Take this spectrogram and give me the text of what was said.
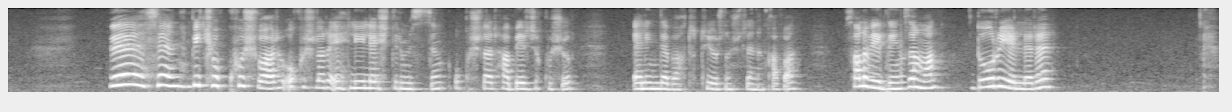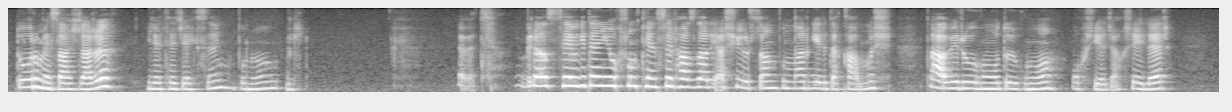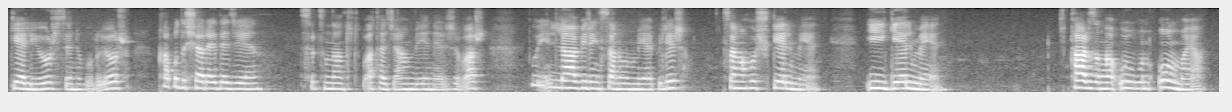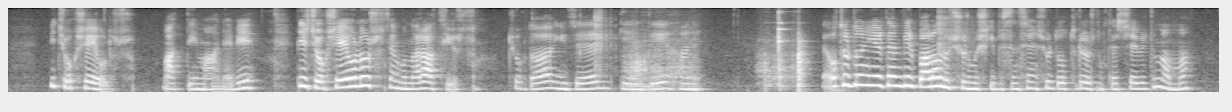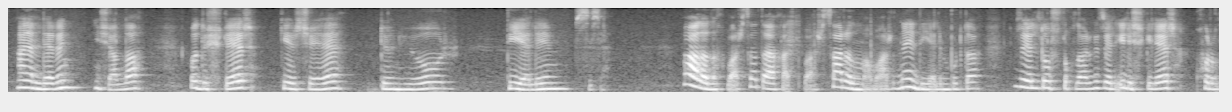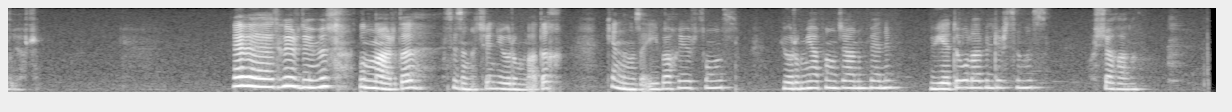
Ve sen birçok kuş var. O kuşları ehlileştirmişsin. O kuşlar haberci kuşu. Elinde bak tutuyorsun şu senin kafan. Salı verdiğin zaman doğru yerlere doğru mesajları ileteceksin. Bunu bil. Evet. Biraz sevgiden yoksun tensel hazlar yaşıyorsan bunlar geride kalmış. Daha bir ruhunu, duygunu okşayacak şeyler geliyor, seni buluyor. Kapı dışarı edeceğin, sırtından tutup atacağın bir enerji var. Bu illa bir insan olmayabilir. Sana hoş gelmeyen, iyi gelmeyen, tarzına uygun olmayan birçok şey olur. Maddi, manevi birçok şey olur. Sen bunları atıyorsun. Çok daha güzel geldi hani. E, oturduğun yerden bir balon uçurmuş gibisin. Sen şurada oturuyorsun. Ters çevirdim ama hayallerin inşallah o düşler gerçeğe dönüyor diyelim size. Bağlılık var, sadakat var, sarılma var. Ne diyelim burada? Güzel dostluklar, güzel ilişkiler kuruluyor. Evet, gördüğümüz bunlardı. Sizin için yorumladık. Kendinize iyi bakıyorsunuz. Yorum yapın canım benim. Üye de olabilirsiniz. Hoşçakalın.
